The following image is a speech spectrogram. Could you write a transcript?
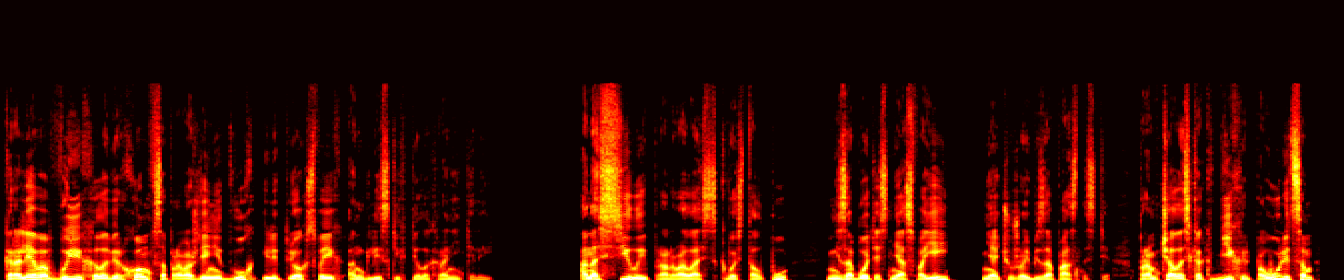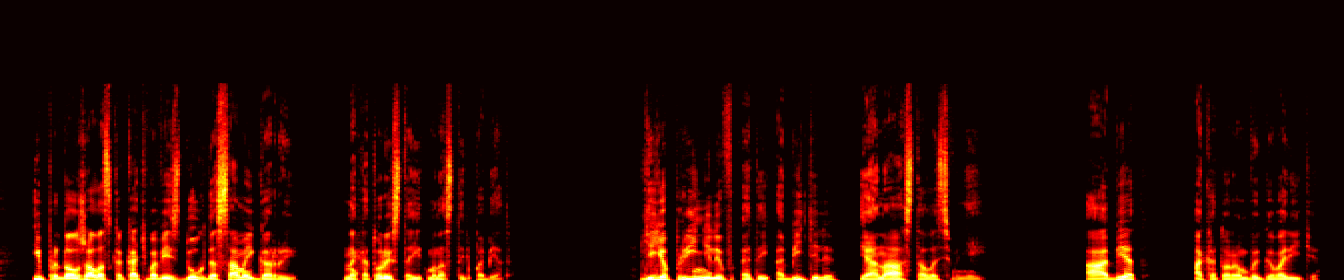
королева выехала верхом в сопровождении двух или трех своих английских телохранителей. Она силой прорвалась сквозь толпу, не заботясь ни о своей, ни о чужой безопасности, промчалась как вихрь по улицам и продолжала скакать во весь дух до самой горы, на которой стоит монастырь Побед. Ее приняли в этой обители, и она осталась в ней. А обед, о котором вы говорите,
